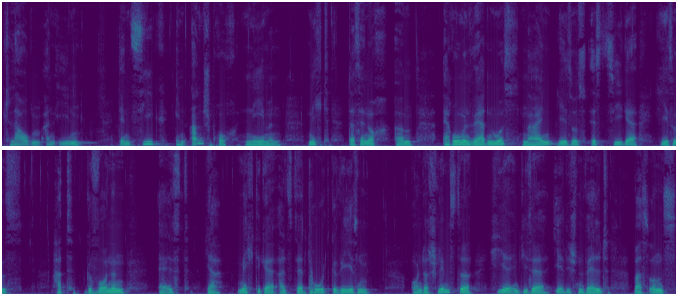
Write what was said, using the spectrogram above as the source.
Glauben an ihn den Sieg in Anspruch nehmen. Nicht, dass er noch ähm, errungen werden muss. Nein, Jesus ist Sieger. Jesus hat gewonnen. Er ist ja mächtiger als der Tod gewesen. Und das Schlimmste hier in dieser irdischen Welt, was uns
